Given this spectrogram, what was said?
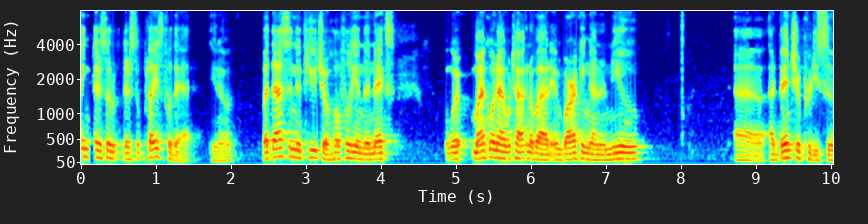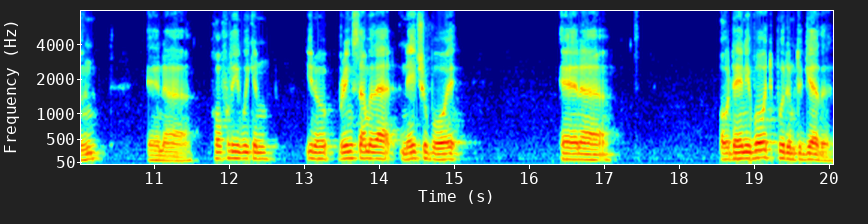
think there's a there's a place for that. You know, but that's in the future. Hopefully, in the next, where Michael and I were talking about embarking on a new uh, adventure pretty soon, and uh, hopefully we can, you know, bring some of that nature boy and uh, oh Danny Boy to put them together.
